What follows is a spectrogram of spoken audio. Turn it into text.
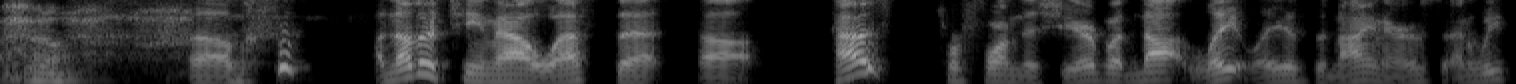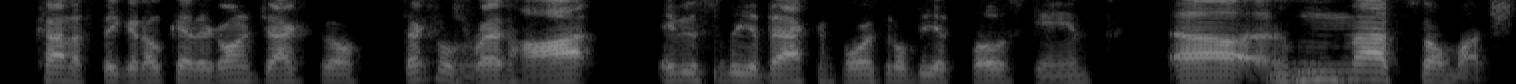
I don't. Um, another team out west that uh, has performed this year, but not lately, is the Niners. And we kind of figured, okay, they're going to Jacksonville. Jacksonville's red hot. Maybe this will be a back and forth. It'll be a close game. Uh, Mhm. not so much.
